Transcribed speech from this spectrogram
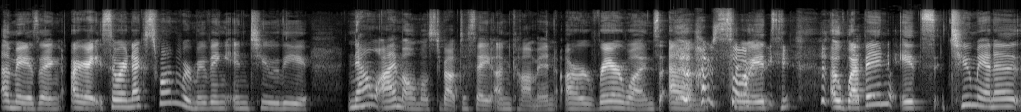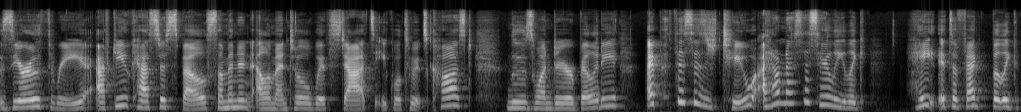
Amazing. All right. So our next one, we're moving into the now I'm almost about to say uncommon are rare ones. Um, I'm sorry. So it's a weapon. It's two mana, zero three. After you cast a spell, summon an elemental with stats equal to its cost. Lose one durability. I put this as two. I don't necessarily like hate its effect, but like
